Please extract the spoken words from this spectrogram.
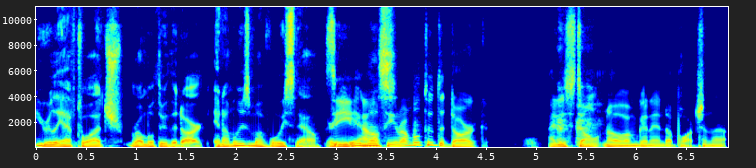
you really have to watch Rumble Through the Dark, and I'm losing my voice now. Are see, I don't this? see Rumble Through the Dark. I just don't know if I'm going to end up watching that.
